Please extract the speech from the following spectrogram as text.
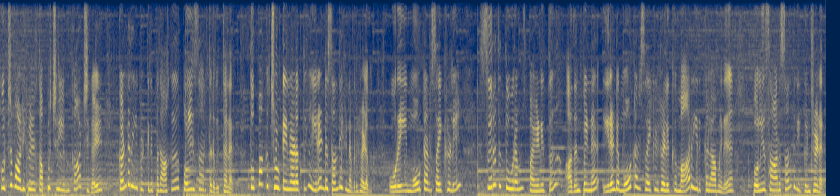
குற்றவாளிகள் தப்பிச் செல்லும் காட்சிகள் கண்டறியப்பட்டிருப்பதாக போலீசார் தெரிவித்தனர். துப்பாக்கிச் சூட்டை நடத்திய இரண்டு சந்தேக நபர்களும் ஒரே மோட்டார் சைக்கிளில் சிறிது தூரம் பயணித்து அதன் பின்னர் இரண்டு மோட்டார் சைக்கிள்களுக்கு மாறி இருக்கலாம் என போலீசார் சந்தேகிக்கின்றனர்.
